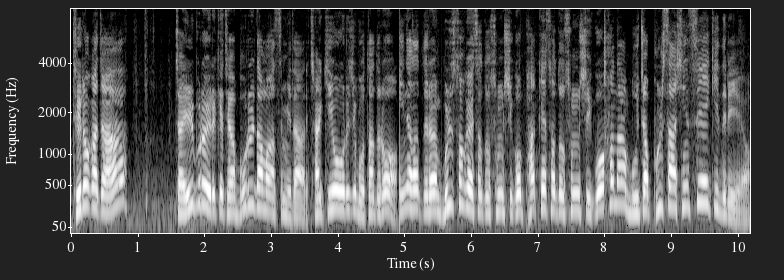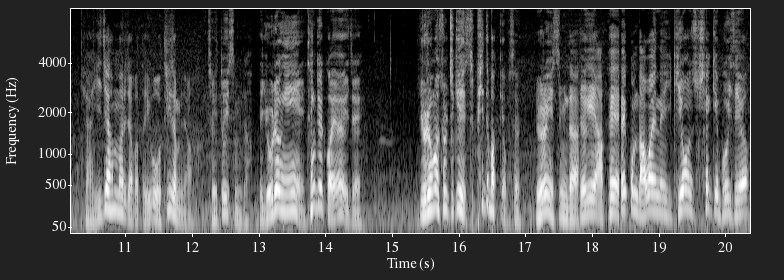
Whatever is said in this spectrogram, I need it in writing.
들어가자 자 일부러 이렇게 제가 물을 담아왔습니다. 잘 기어오르지 못하도록 이 녀석들은 물속에서도 숨쉬고 밖에서도 숨쉬고 천하무적 불사신 쓰레기들이에요. 야 이제 한 마리 잡았다. 이거 어떻게 잡냐? 저기 또 있습니다. 요령이 생길 거예요 이제 요령은 솔직히 스피드밖에 없어요. 요령이 있습니다. 여기 앞에 빼꼼 나와 있는 이 귀여운 새끼 보이세요?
